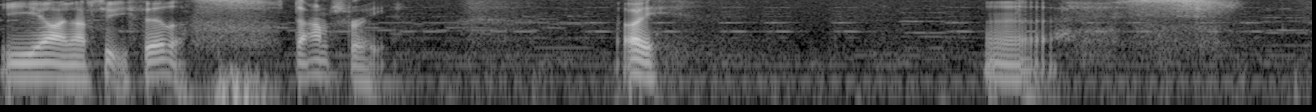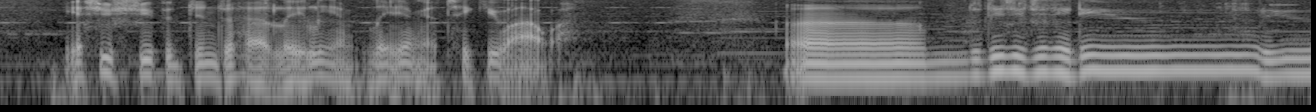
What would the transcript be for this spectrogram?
Yeah, I'm absolutely fearless. Damn straight. Oi. Uh, yes, you stupid ginger haired lady. I'm, lady, I'm gonna take you out. Um, do do do do do do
